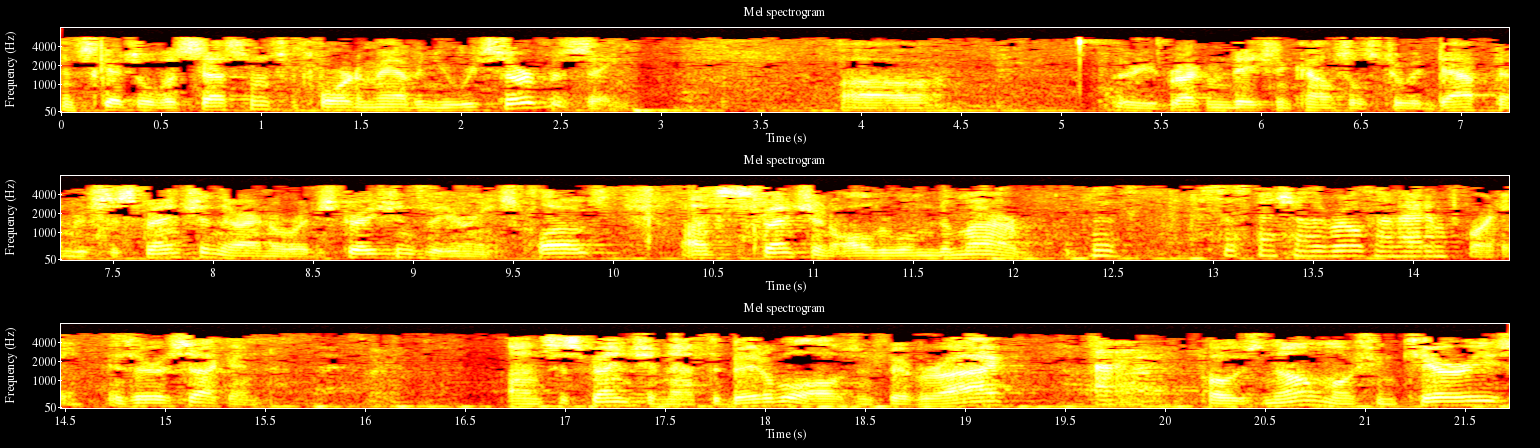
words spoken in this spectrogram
and schedule of assessments for Fordham Avenue resurfacing. Uh, The recommendation of council is to adopt under suspension. There are no registrations. The hearing is closed. On suspension, Alderwoman DeMarb. Move suspension of the rules on item 40. Is there a second? On suspension, not debatable. All those in favor, aye. Aye. Opposed, no. Motion carries.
